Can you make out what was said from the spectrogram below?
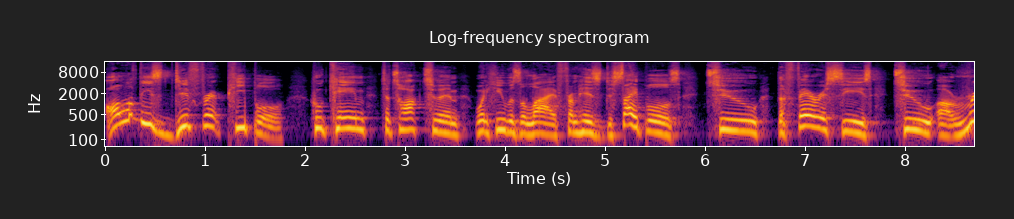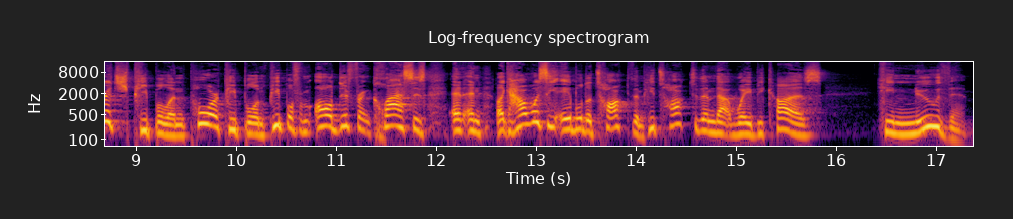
all of these different people who came to talk to him when he was alive, from his disciples to the Pharisees to uh, rich people and poor people and people from all different classes. And, and like, how was he able to talk to them? He talked to them that way because he knew them.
